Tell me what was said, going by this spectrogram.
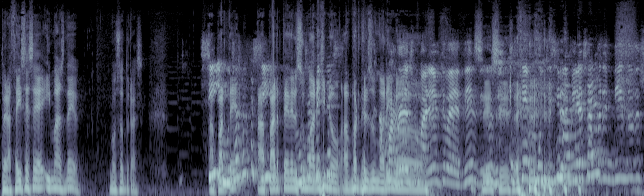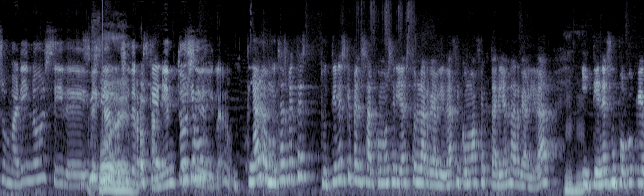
Pero hacéis ese I más D, vosotras. Sí, aparte, muchas veces sí. aparte del Muchas submarino, veces- aparte del submarino. Aparte del submarino, ¿qué iba a decir? Sí, Digo, sí, sí. Es que muchísimas veces... aprendiendo submarinos y de, y Sí, de sí. carros Joder. y de Es que- rozamientos es que y de. Claro. Claro, muchas veces tú tienes que pensar cómo sería esto en la realidad y cómo afectaría en la realidad. Ujú. Y tienes un poco que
